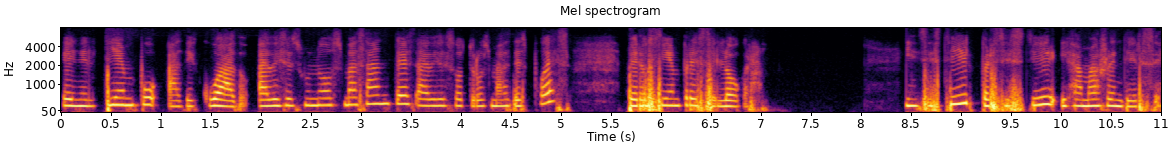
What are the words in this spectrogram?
en el tiempo adecuado. A veces unos más antes, a veces otros más después, pero siempre se logra. Insistir, persistir y jamás rendirse.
